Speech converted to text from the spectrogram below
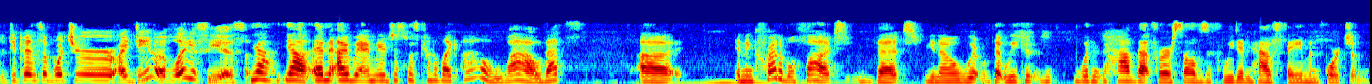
it depends on what your idea of legacy is. Yeah, yeah. And I mean, I mean, it just was kind of like, oh, wow, that's uh, an incredible thought that, you know, that we could, wouldn't have that for ourselves if we didn't have fame and fortune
